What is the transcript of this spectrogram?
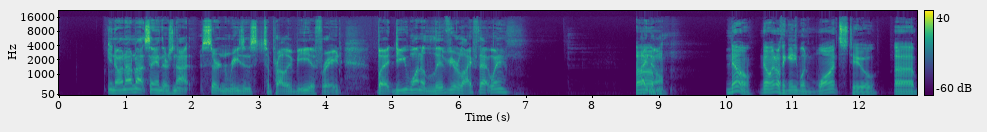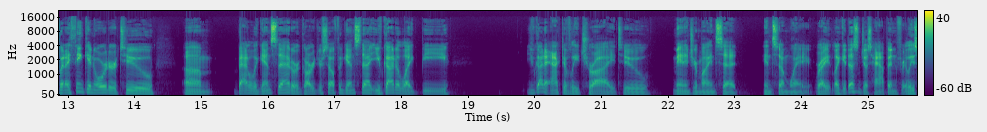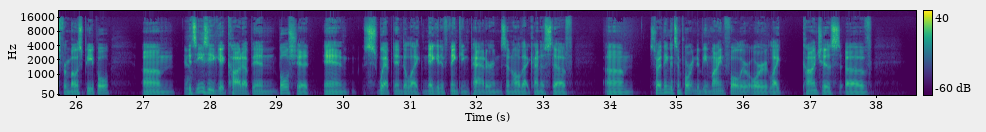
you know and I'm not saying there's not certain reasons to probably be afraid but do you want to live your life that way? I Um, don't. No, no, I don't think anyone wants to. Uh, but I think in order to um, battle against that or guard yourself against that, you've got to like be, you've got to actively try to manage your mindset in some way, right? Like it doesn't just happen for at least for most people. Um, Yeah. It's easy to get caught up in bullshit and swept into like negative thinking patterns and all that kind of stuff. Um, so I think it's important to be mindful or, or like conscious of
